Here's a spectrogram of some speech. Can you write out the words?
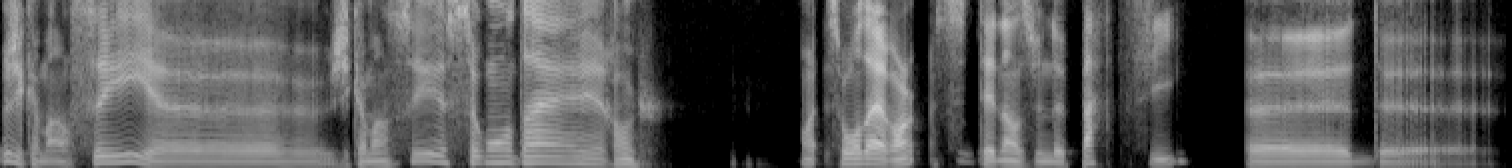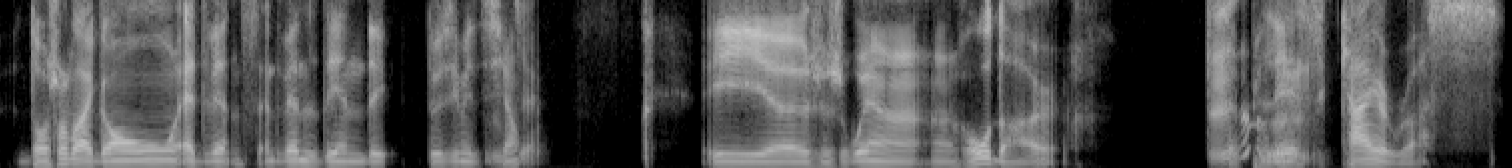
J'ai commencé, euh, j'ai commencé secondaire 1. Ouais, secondaire 1, c'était dans une partie euh, de Donjon Dragon Advance, Advance D&D, deuxième édition. Et euh, je jouais un, un rôdeur qui s'appelait Mm. Skyros.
